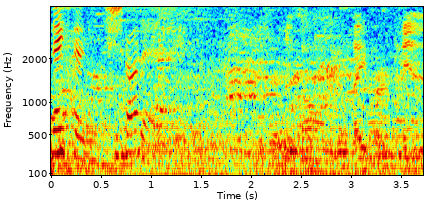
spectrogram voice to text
Nathan, shut it. It's on paper, pen.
